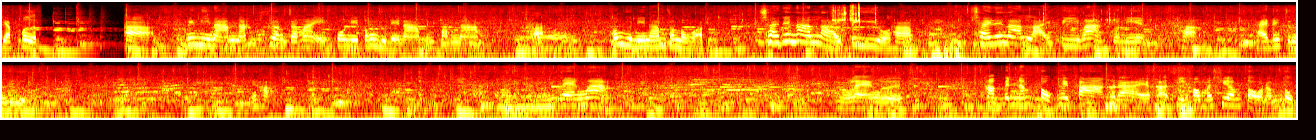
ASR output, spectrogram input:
อย่าเปิดอ่า ไม่มีน้ำนะ เครื่องจะไหม้พวกนี้ต้องอยู่ในน้ำเป็นปั๊มน้ำค่ะ ต้องอยู่ในน้ำตลอด ใช้ได้นานหลายปีอยู่ครับ ใช้ได้นานหลายปีมากตัวนี้ค่ะ ใช้ได้จนลืมนี่ค่ะ แรงมากแรงเลยทำเป็นน้ำตกให้ปลาก็ได้ค่ะ ที่เขามาเชื่อมต่อน้ำตก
